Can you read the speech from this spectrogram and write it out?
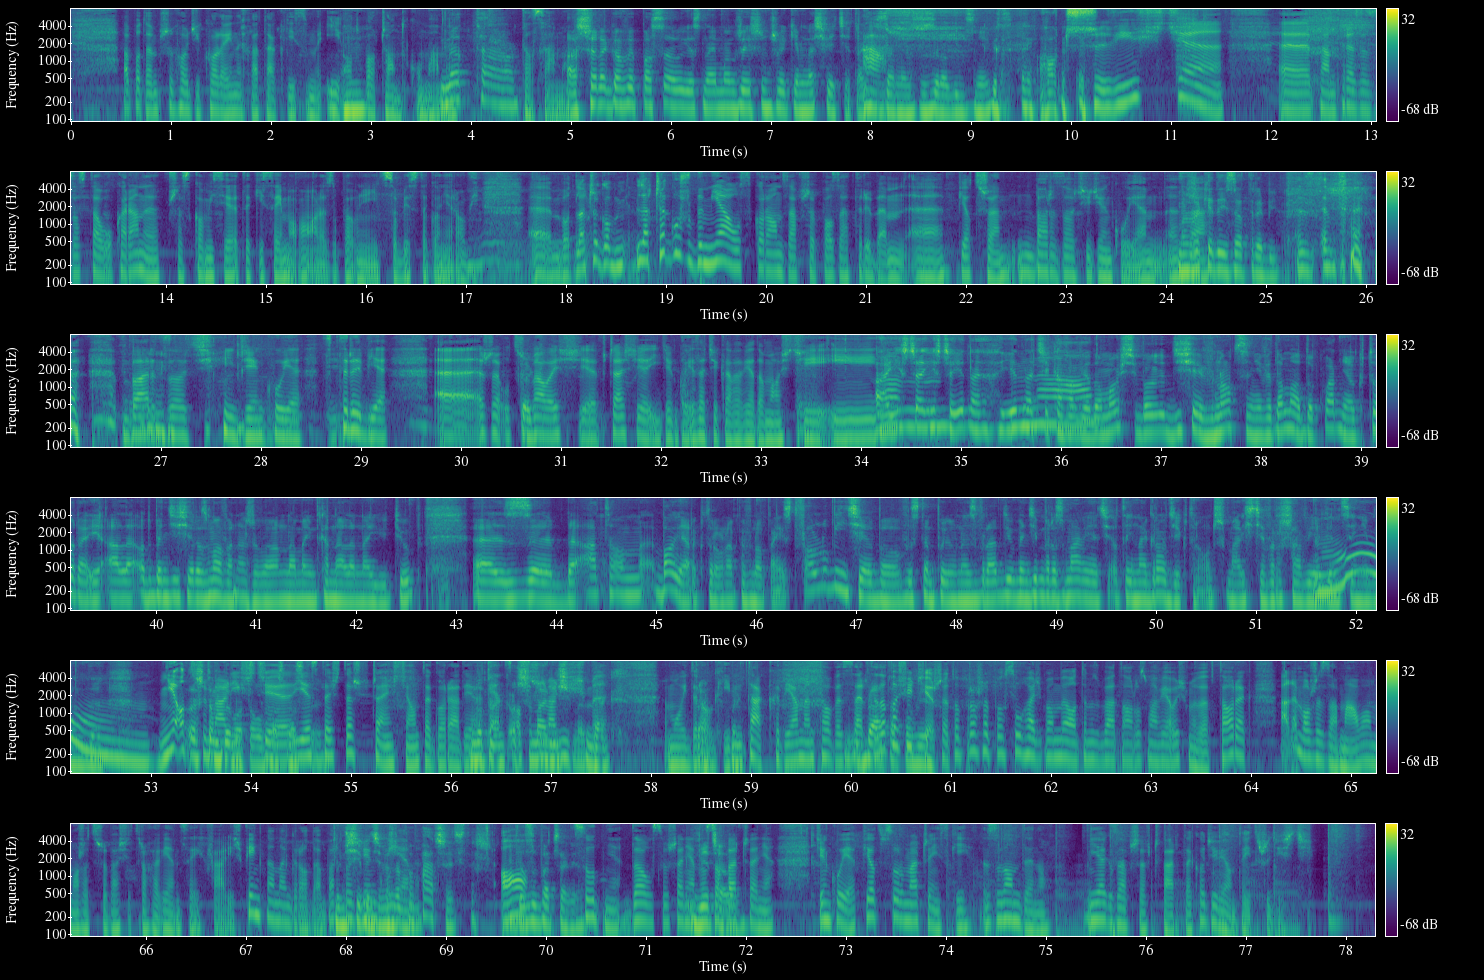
A potem przychodzi kolejny kataklizm i od mm. początku mamy no tak. to samo. A szeregowy poseł jest najmądrzejszy najmądrzejszym człowiekiem na świecie, tak? Ach. Zamiast zrobić z niego. Oczywiście. E, pan prezes został ukarany przez Komisję Etyki Sejmową, ale zupełnie nic sobie z tego nie robi. E, bo dlaczego, dlaczegoż by miał, skoro on zawsze poza trybem? E, Piotrze, bardzo Ci dziękuję. Może za... kiedyś zatrybi. bardzo Ci dziękuję w trybie, że utrzymałeś się w czasie i dziękuję za ciekawe wiadomości. I, no, A jeszcze, jeszcze jedna, jedna no. ciekawa wiadomość, bo dzisiaj w nocy, nie wiadomo dokładnie o której, ale odbędzie się rozmowa na żywo na moim kanale na YouTube e, z Beatą Bojar, którą na pewno Państwo lubicie, bo występują u nas w radiu. Będziemy rozmawiać o tej nagrodzie, którą otrzymaliście w Warszawie. Więcej nie będę. Nie otrzymaliście. Jesteś też częścią tego radia, no tak, więc otrzymaliśmy, tak. mój tak, drogi. Tak, tak. diamentowe serce. Beata no to się powie... cieszę. To proszę posłuchać, bo my o tym z Beatą rozmawiałyśmy we wtorek, ale może za mało, może trzeba się trochę więcej chwalić. Piękna nagroda. Bardzo Dzisiaj dziękujemy. będzie można popatrzeć też. O, do zobaczenia. Cudnie. Do usłyszenia. Do zobaczenia zobaczenia. Dziękuję. Piotr Surmaczyński z Londynu. Jak zawsze w czwartek o 9.30.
